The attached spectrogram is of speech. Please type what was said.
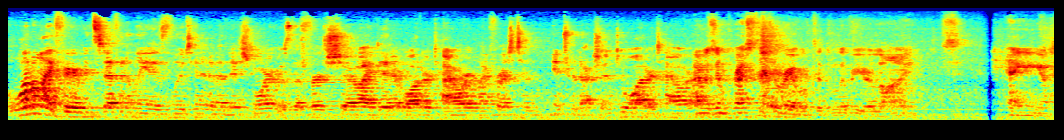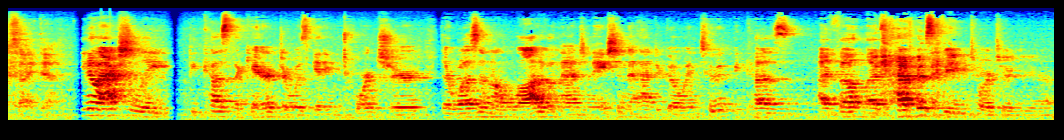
One of my favorites definitely is Lieutenant of Inishmore. It was the first show I did at Water Tower, my first in- introduction to Water Tower. I was impressed that you were able to deliver your lines hanging upside down. You know, actually, because the character was getting tortured, there wasn't a lot of imagination that had to go into it because I felt like I was being tortured, you know.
